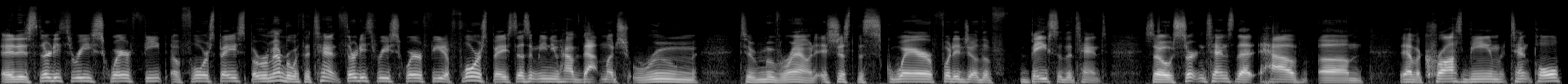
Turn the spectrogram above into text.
it is 33 square feet of floor space. But remember with the tent, 33 square feet of floor space doesn't mean you have that much room to move around. It's just the square footage of the base of the tent. So certain tents that have, um, they have a cross beam tent pole,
